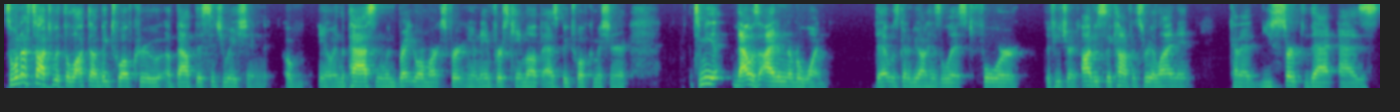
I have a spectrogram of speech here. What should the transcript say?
So when I've talked with the Locked On Big 12 crew about this situation, you know, in the past, and when Brett Yormark's first, you know, name first came up as Big 12 commissioner, to me that was item number one that was going to be on his list for the future. And obviously, conference realignment kind of usurped that as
